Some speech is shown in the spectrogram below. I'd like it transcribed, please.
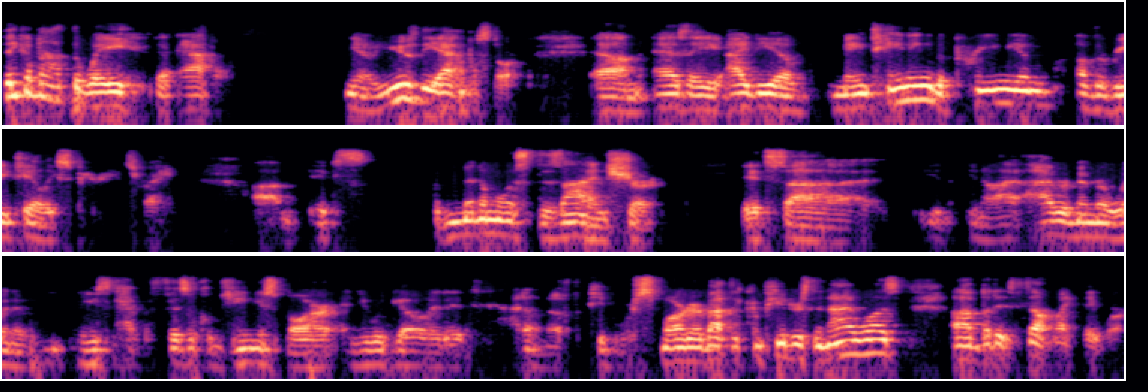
think about the way that Apple, you know, use the Apple Store um, as a idea of maintaining the premium of the retail experience. Right? Um, it's minimalist design, sure. It's uh, you, know, I, I remember when it used to have the physical genius bar, and you would go at it. I don't know if the people were smarter about the computers than I was, uh, but it felt like they were.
